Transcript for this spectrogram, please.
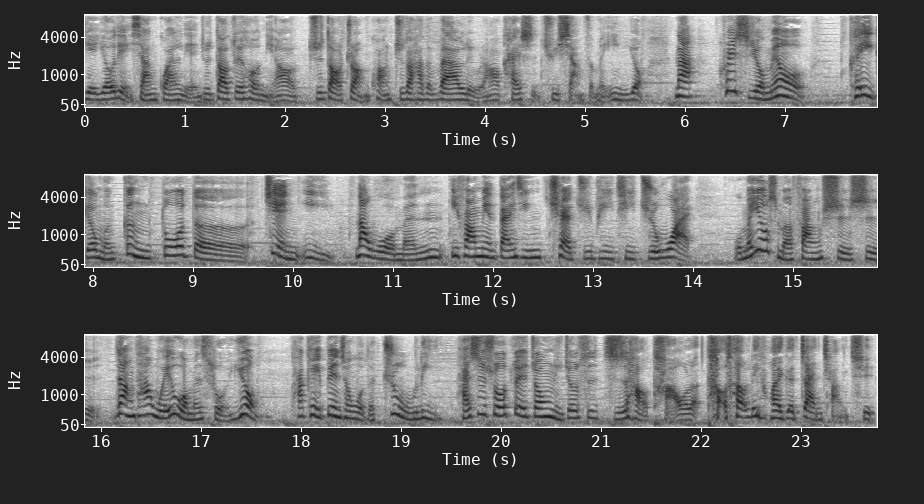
也有点相关联，就是到最后你要知道状况，知道它的 value，然后开始去想怎么应用。那 Chris 有没有？可以给我们更多的建议。那我们一方面担心 ChatGPT 之外，我们有什么方式是让它为我们所用？它可以变成我的助力，还是说最终你就是只好逃了，逃到另外一个战场去？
